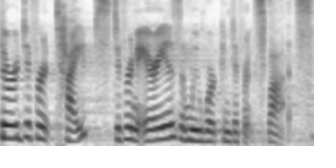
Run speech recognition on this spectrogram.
there are different types, different areas, and we work in different spots.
